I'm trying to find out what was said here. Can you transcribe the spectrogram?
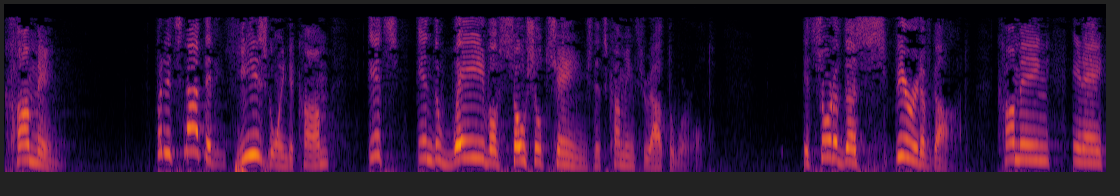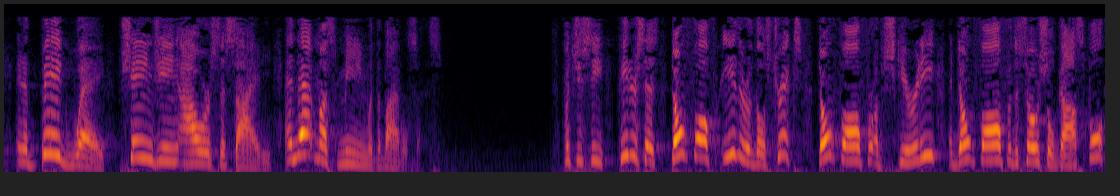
coming. But it's not that He's going to come. It's in the wave of social change that's coming throughout the world. It's sort of the Spirit of God coming in a, in a big way, changing our society. And that must mean what the Bible says. But you see, Peter says, don't fall for either of those tricks. Don't fall for obscurity and don't fall for the social gospel.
